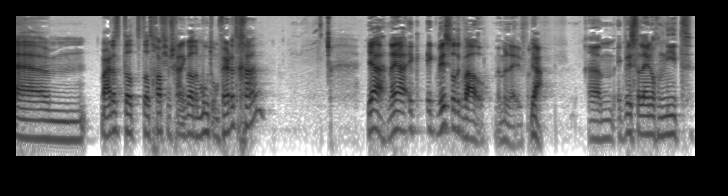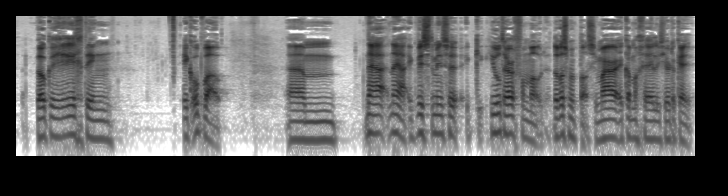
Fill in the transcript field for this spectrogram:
Um, maar dat, dat, dat gaf je waarschijnlijk wel de moed om verder te gaan. Ja, nou ja, ik, ik wist wat ik wou met mijn leven. Ja. Um, ik wist alleen nog niet welke richting ik op wou. Um, nou, ja, nou ja, ik wist tenminste, ik hield erg van mode. Dat was mijn passie. Maar ik had me gerealiseerd, oké, okay,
